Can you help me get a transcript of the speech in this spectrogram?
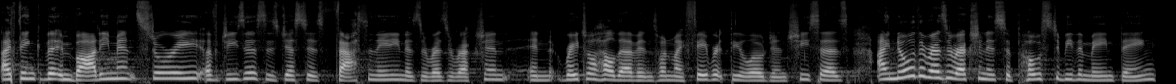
I think the embodiment story of Jesus is just as fascinating as the resurrection. And Rachel Held Evans, one of my favorite theologians, she says, I know the resurrection is supposed to be the main thing,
